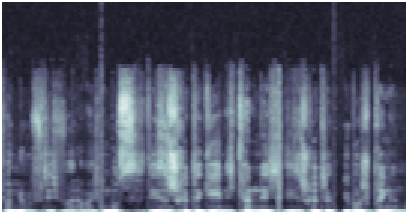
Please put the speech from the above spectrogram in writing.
vernünftig wird. Aber ich muss diese Schritte gehen. Ich kann nicht diese Schritte überspringen.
